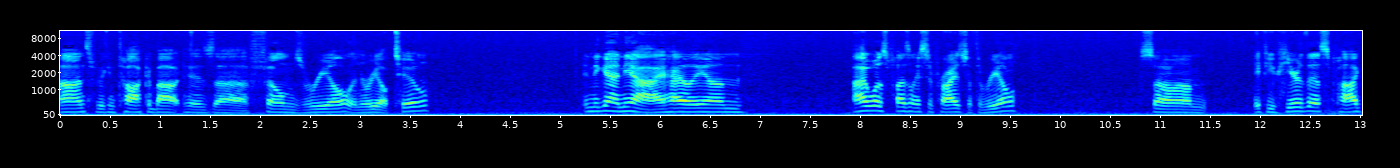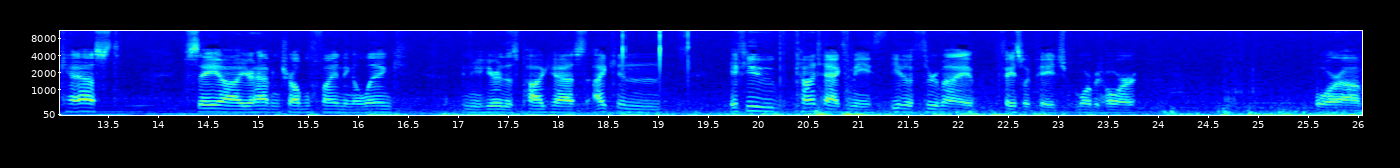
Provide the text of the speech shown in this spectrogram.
on so we can talk about his uh, films Reel and Reel Two. And again, yeah, I highly um, I was pleasantly surprised with Reel. So um, if you hear this podcast, say uh, you're having trouble finding a link, and you hear this podcast, I can, if you contact me either through my Facebook page, Morbid Horror, or um,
